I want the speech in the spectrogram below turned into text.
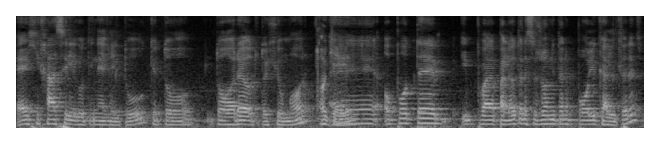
έχει χάσει λίγο την αίγλη του και το, το ωραίο του το χιούμορ. Οκ. Ε, οπότε οι πα- παλαιότερες σεζόν ήταν πολύ καλύτερες.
